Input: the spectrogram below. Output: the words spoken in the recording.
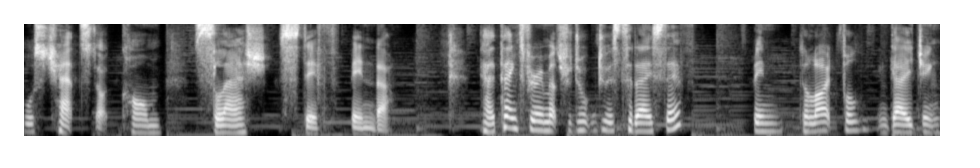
horsechats.com slash Steph Bender. Okay, thanks very much for talking to us today, Steph. It's been delightful, engaging.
